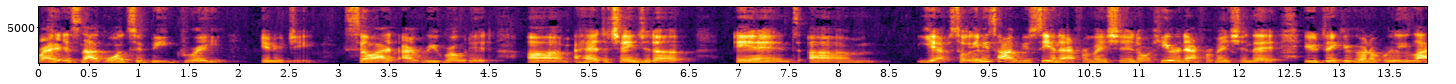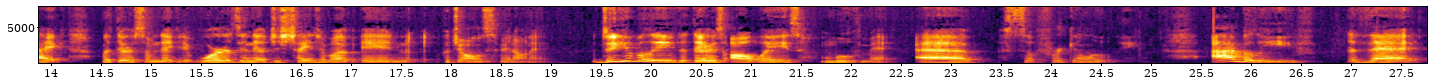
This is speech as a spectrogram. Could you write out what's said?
right? It's not going to be great energy. So I, I rewrote it. Um, I had to change it up. And um, yeah, so anytime you see an affirmation or hear an affirmation that you think you're going to really like, but there's some negative words in there, just change them up and put your own spin on it. Do you believe that there is always movement? Absolutely. I believe that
